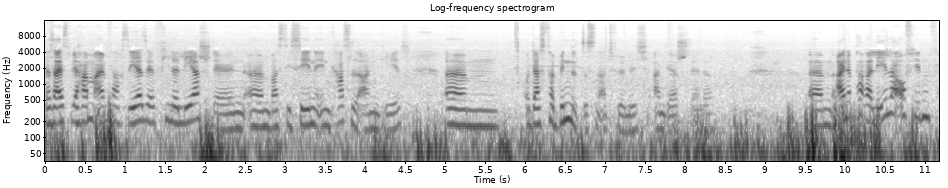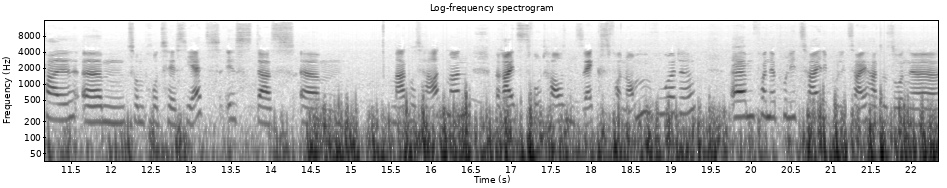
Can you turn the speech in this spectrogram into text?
Das heißt, wir haben einfach sehr, sehr viele Leerstellen, ähm, was die Szene in Kassel angeht. Ähm, und das verbindet es natürlich an der Stelle. Ähm, eine Parallele auf jeden Fall ähm, zum Prozess jetzt ist, dass ähm, Markus Hartmann bereits 2006 vernommen wurde von der Polizei. Die Polizei hatte so, eine,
